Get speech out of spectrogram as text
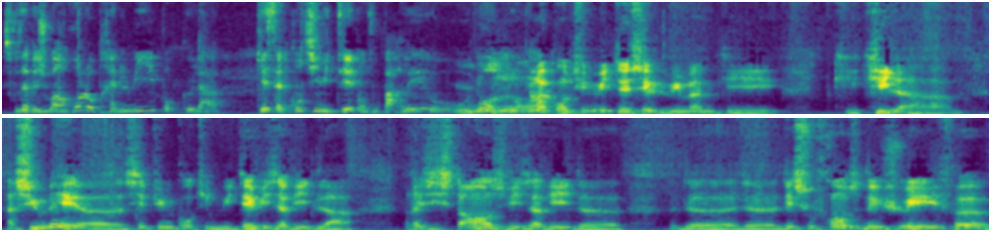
Est-ce que vous avez joué un rôle auprès de lui pour que la, qu'il y ait cette continuité dont vous parlez au, Non, non, la continuité, c'est lui-même qui, qui, qui l'a assumé. c'est une continuité vis-à-vis de la résistance vis-à-vis de, de, des souffrances des juifs euh,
